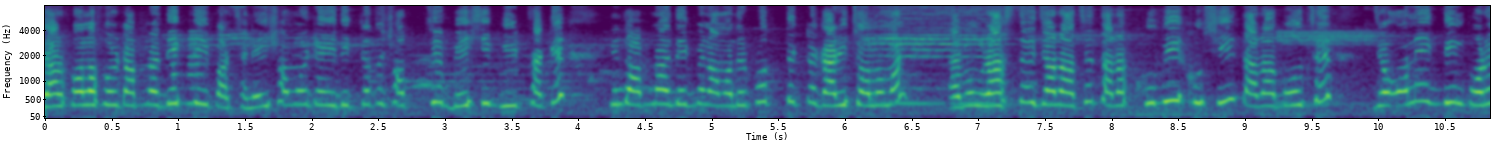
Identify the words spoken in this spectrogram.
যার ফলাফলটা আপনারা দেখতেই পাচ্ছেন। এই সময়টা এই দিকটাতে সবচেয়ে বেশি ভিড় থাকে, কিন্তু আপনারা দেখবেন আমাদের প্রত্যেকটা গাড়ি চলমান, এবং রাস্তায় যারা আছে, তারা খুবই খুশি। তারা বলছে যে অনেক দিন পরে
